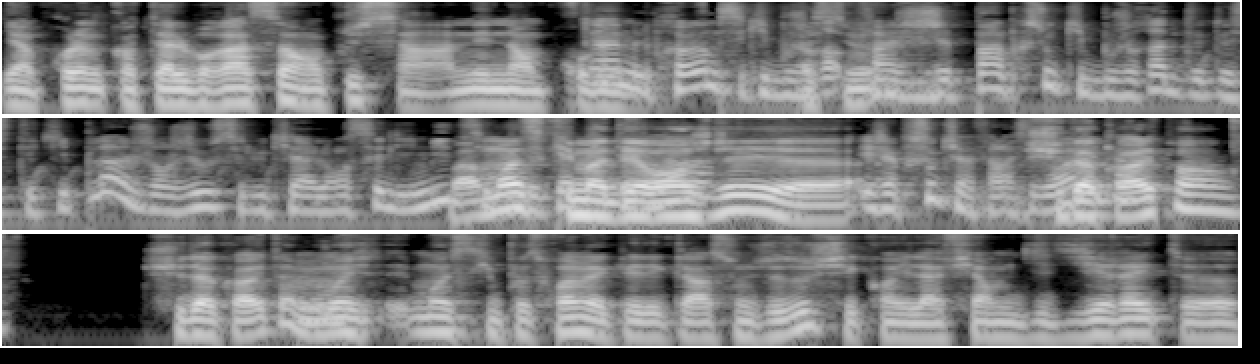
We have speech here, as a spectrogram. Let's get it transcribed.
il y a un problème quand tu as le brassard en plus c'est un énorme problème. mais le problème c'est qu'il bougera enfin j'ai pas l'impression qu'il bougera de, cette équipe là, Georges c'est lui qui a lancé limite. Bah, moi ce qui m'a dérangé euh, et j'ai l'impression qu'il va faire la Je suis d'accord avec toi. Hein. Je suis d'accord avec toi, mais moi, mm. moi, ce qui me pose problème avec les déclarations de Jesus, c'est quand il affirme direct euh,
